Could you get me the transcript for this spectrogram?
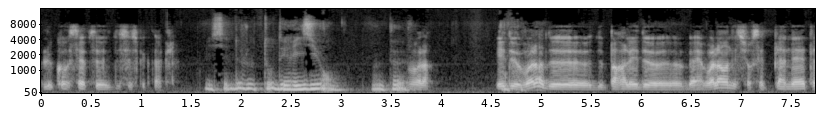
le concept de ce spectacle. Mais c'est de l'autodérision, un peu. Voilà. Et de, voilà, de, de, parler de. Ben voilà, on est sur cette planète.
